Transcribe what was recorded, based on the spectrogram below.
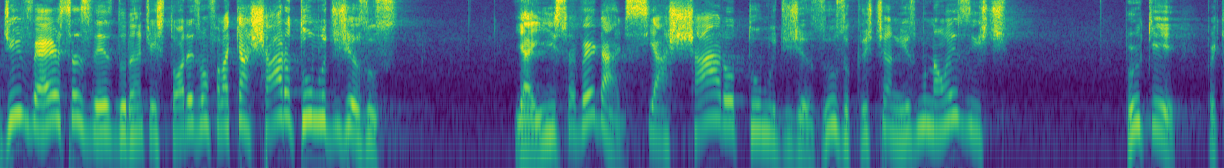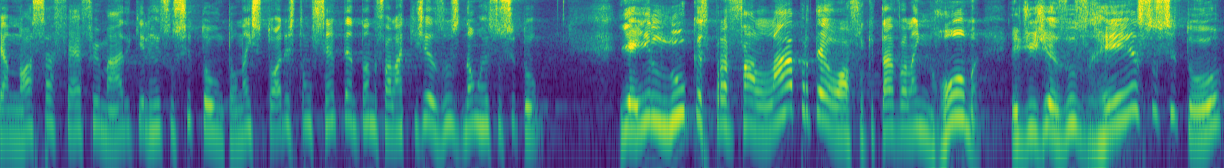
Diversas vezes durante a história eles vão falar que acharam o túmulo de Jesus. E aí isso é verdade. Se achar o túmulo de Jesus, o cristianismo não existe. Por quê? Porque a nossa fé é firmada que ele ressuscitou. Então, na história, estão sempre tentando falar que Jesus não ressuscitou. E aí, Lucas, para falar para Teófilo, que estava lá em Roma, ele diz: Jesus ressuscitou,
